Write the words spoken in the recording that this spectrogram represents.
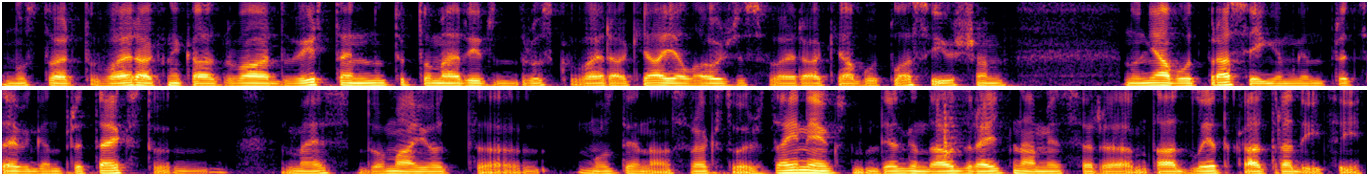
un uztvertu vairāk nekā vārdu virteni, nu, tur tomēr ir drusku vairāk jāielaužas, vairāk jābūt lasījušam. Nu, jābūt prasīgam gan pret sevi, gan pret tekstu. Mēs domājot, uh, mūsdienās raksturošs dzinieks, diezgan daudz reiķināmies ar um, tādu lietu kā tradīcija.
